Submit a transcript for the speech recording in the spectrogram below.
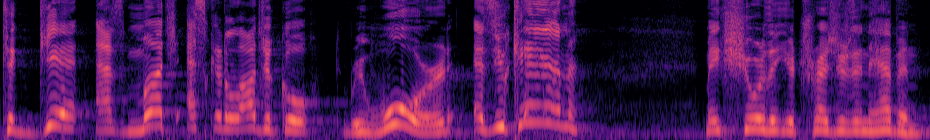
to get as much eschatological reward as you can. Make sure that your treasure's in heaven,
